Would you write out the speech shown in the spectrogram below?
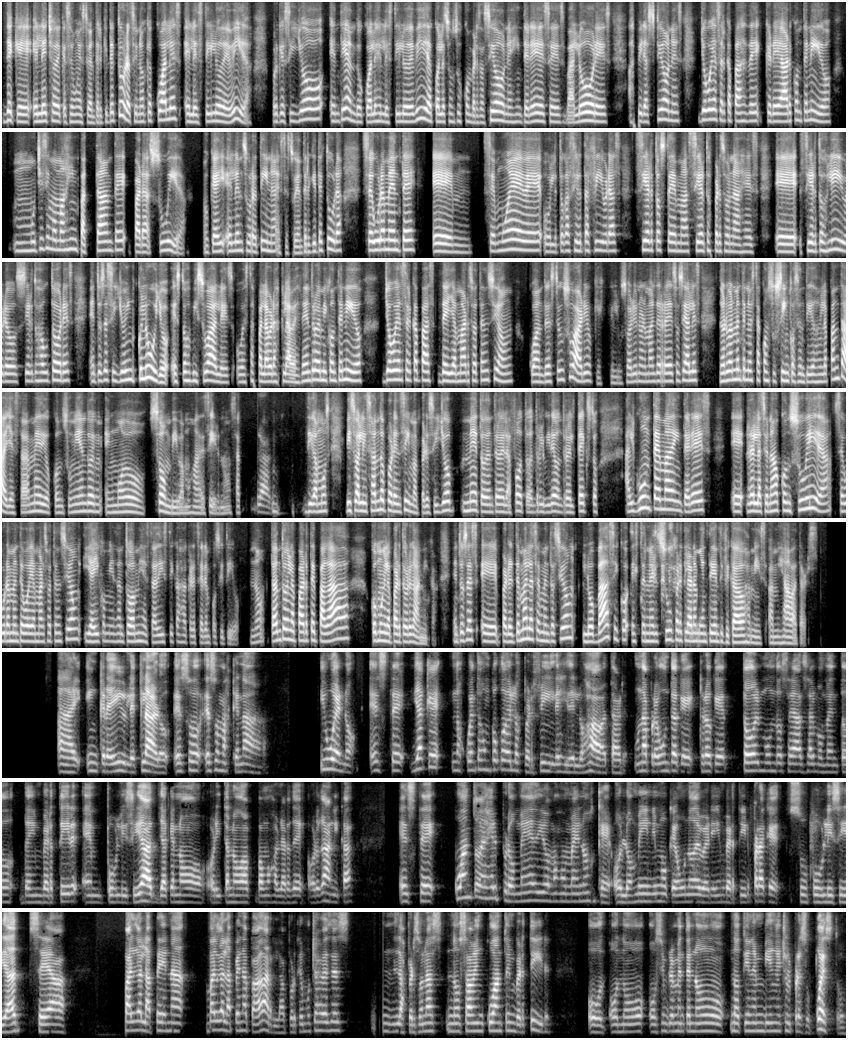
de que el hecho de que sea un estudiante de arquitectura, sino que cuál es el estilo de vida. Porque si yo entiendo cuál es el estilo de vida, cuáles son sus conversaciones, intereses, valores, aspiraciones, yo voy a ser capaz de crear contenido muchísimo más impactante para su vida. ¿Ok? Él en su retina, este estudiante de arquitectura, seguramente em, se mueve o le toca ciertas fibras, ciertos temas, ciertos personajes, eh, ciertos libros, ciertos autores. Entonces, si yo incluyo estos visuales o estas palabras claves dentro de mi contenido, yo voy a ser capaz de llamar su atención cuando este usuario, que es el usuario normal de redes sociales, normalmente no está con sus cinco sentidos en la pantalla, está medio consumiendo en, en modo zombie, vamos a decir, ¿no? O sea, Claro. digamos, visualizando por encima, pero si yo meto dentro de la foto, dentro del video, dentro del texto, algún tema de interés eh, relacionado con su vida, seguramente voy a llamar su atención y ahí comienzan todas mis estadísticas a crecer en positivo, ¿no? Tanto en la parte pagada como en la parte orgánica. Entonces, eh, para el tema de la segmentación, lo básico es tener súper claramente identificados a mis, a mis avatars. Ay, increíble, claro, eso, eso más que nada. Y bueno, este, ya que nos cuentas un poco de los perfiles y de los avatars, una pregunta que creo que todo el mundo se hace al momento de invertir en publicidad, ya que no, ahorita no va- vamos a hablar de orgánica, este, ¿cuánto es el promedio más o menos que, o lo mínimo que uno debería invertir para que su publicidad sea valga la pena, valga la pena pagarla, porque muchas veces mm, las personas no saben cuánto invertir o, o no, o simplemente no, no tienen bien hecho el presupuesto.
